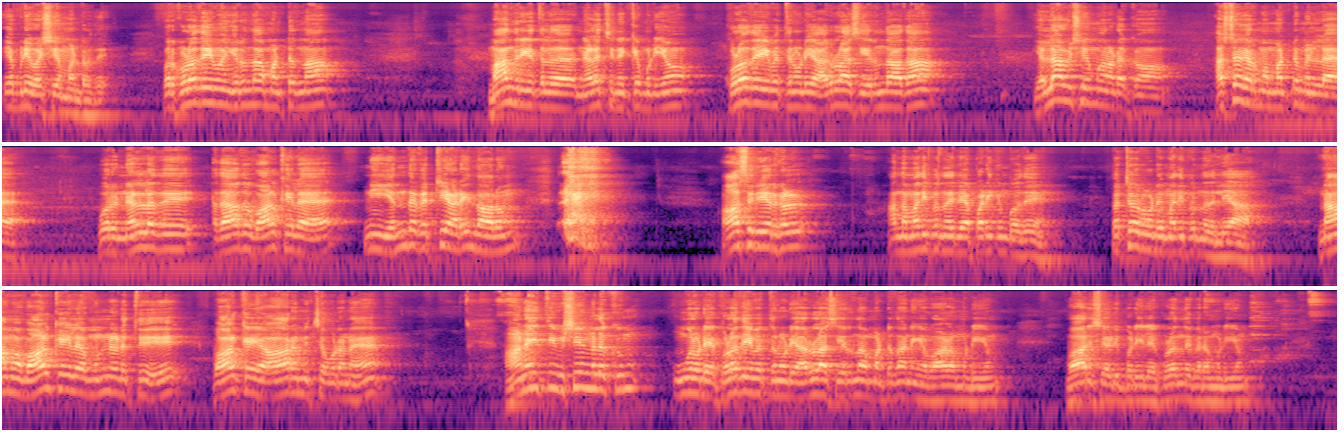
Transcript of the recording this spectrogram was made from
எப்படி வசியம் பண்ணுறது ஒரு குலதெய்வம் இருந்தால் மட்டும்தான் மாந்திரிகத்தில் நிலச்சி நிற்க முடியும். குலதெய்வத்தினுடைய அருளாசி இருந்தால் தான் எல்லா விஷயமும் நடக்கும். அஷ்டகர்மம் மட்டும் இல்லை ஒரு நல்லது அதாவது வாழ்க்கையில் நீ எந்த வெற்றி அடைந்தாலும் ஆசிரியர்கள் அந்த மதிப்பு இருந்தது இல்லையா படிக்கும்போது? பெற்றோர்களுடைய மதிப்பு இருந்தது இல்லையா? நாம் வாழ்க்கையில் முன்னெடுத்து வாழ்க்கையை ஆரம்பித்த உடனே அனைத்து விஷயங்களுக்கும் உங்களுடைய குலதெய்வத்தினுடைய அருளாசி இருந்தால் மட்டும்தான் நீங்கள் வாழ முடியும். வாரிசு அடிப்படையில் குழந்தை பெற முடியும்.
